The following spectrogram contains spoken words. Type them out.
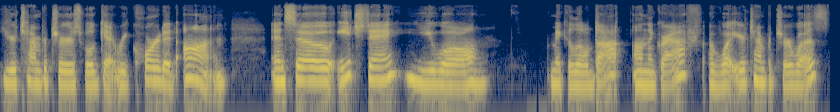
your temperatures will get recorded on. And so each day you will make a little dot on the graph of what your temperature was.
